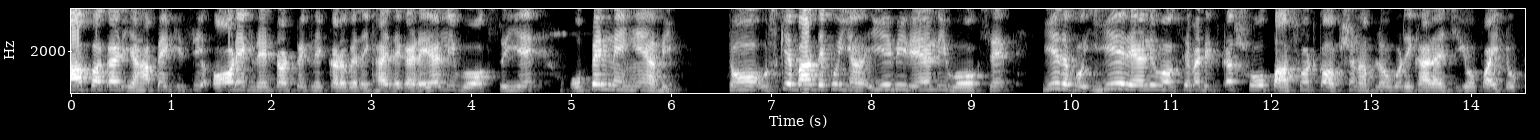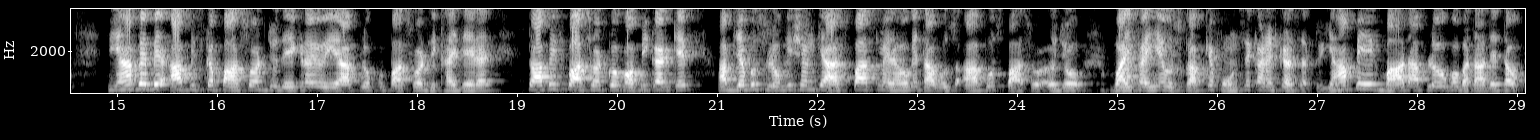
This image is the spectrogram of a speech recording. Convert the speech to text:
आप अगर यहाँ पे किसी और एक रेड डॉट पे क्लिक करोगे, दिखाई देगा रेयरली वर्क्स तो ये ओपन नहीं है अभी। तो उसके बाद देखो, यहाँ, ये भी रेयरली वर्क्स है। ये देखो, ये रेयरली वर्क्स है बट इसका शो पासवर्ड का ऑप्शन आप लोगों को दिखा रहा है जियो फाइव टू तो यहाँ पे भी आप इसका पासवर्ड जो देख रहे हो, ये आप लोग को पासवर्ड दिखाई दे रहा है। तो आप इस पासवर्ड को कॉपी करके अब जब उस लोकेशन के आसपास में रहोगे, तब उस, आप उस पासवर्ड जो वाईफाई है, उसको आपके फ़ोन से कनेक्ट कर सकते हो। यहाँ पे एक बात आप लोगों को बता देता हूँ।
